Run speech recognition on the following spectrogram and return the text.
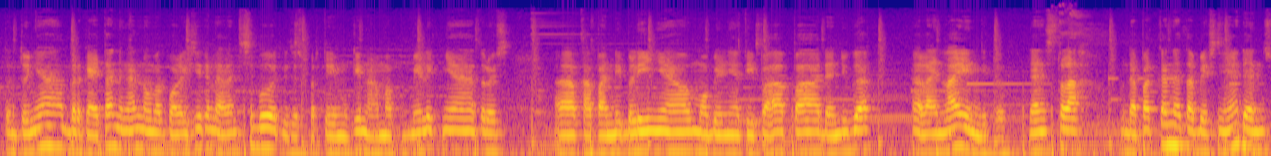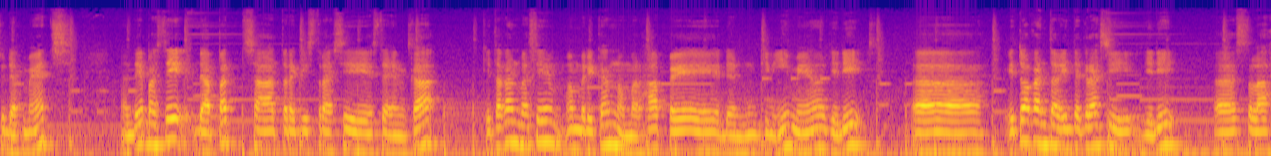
tentunya berkaitan dengan nomor polisi kendaraan tersebut gitu seperti mungkin nama pemiliknya terus uh, kapan dibelinya mobilnya tipe apa dan juga lain-lain uh, gitu. Dan setelah mendapatkan database-nya dan sudah match nanti pasti dapat saat registrasi STNK kita kan pasti memberikan nomor HP dan mungkin email. Jadi uh, itu akan terintegrasi. Jadi uh, setelah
